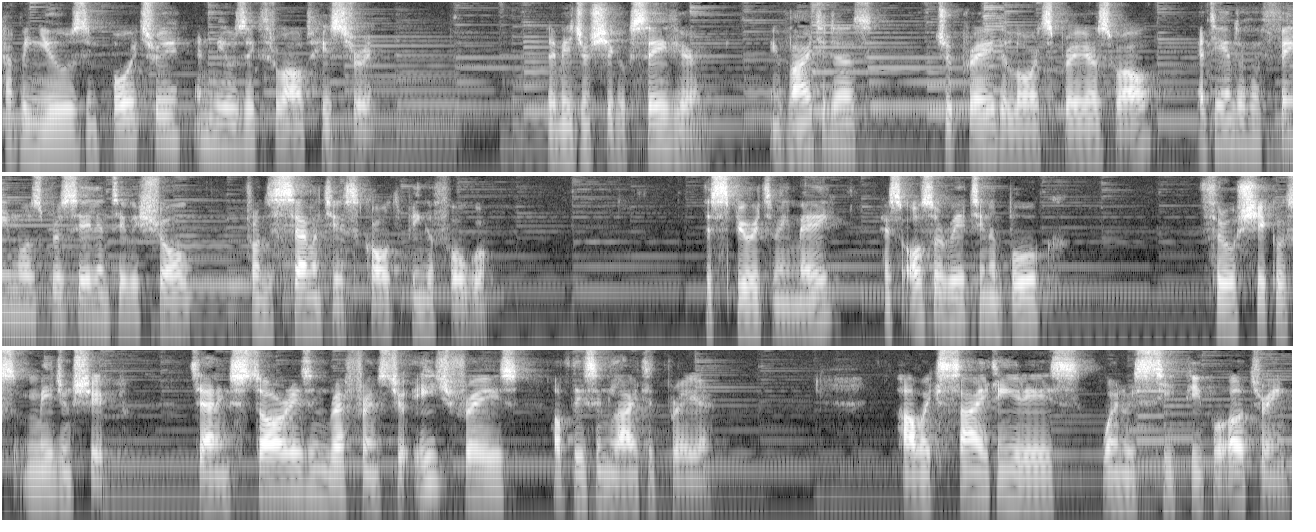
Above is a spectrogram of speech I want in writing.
have been used in poetry and music throughout history. The medium Chico Xavier invited us to pray the Lord's Prayer as well at the end of a famous Brazilian TV show from the 70s called Pinga Fogo. The Spirit Meimei has also written a book through Chico's mediumship, telling stories in reference to each phrase of this enlightened prayer. How exciting it is when we see people uttering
